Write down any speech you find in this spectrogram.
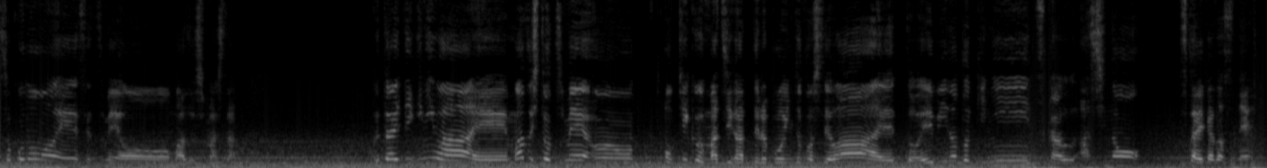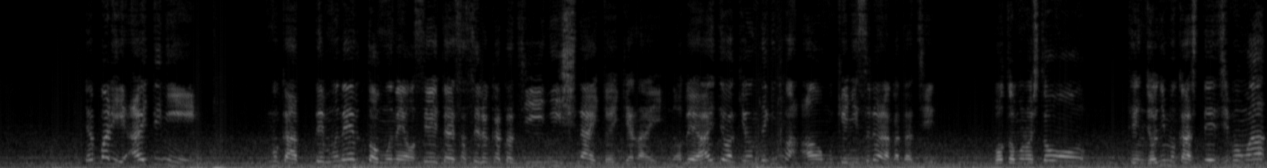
そこの、えー説明をまずしました。具体的には、えーまず一つ目、大きく間違ってるポイントとしては、えっ、と、エビの時に使う足の使い方ですね。やっぱり相手に向かって胸と胸を正対させる形にしないといけないので、相手は基本的には仰向けにするような形、ボトムの人を天井に向かして自分は、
